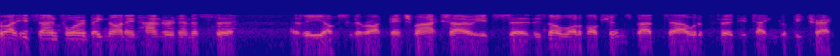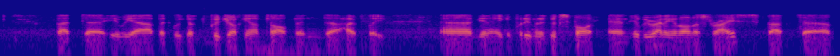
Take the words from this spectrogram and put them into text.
right hit zone for him, being 1900, and it's the the obviously the right benchmark. So it's uh, there's not a lot of options, but uh, I would have preferred him taking to a big track. But uh, here we are. But we've got good jockey on top, and uh, hopefully, uh, you know, he can put him in a good spot, and he'll be running an honest race. But um,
